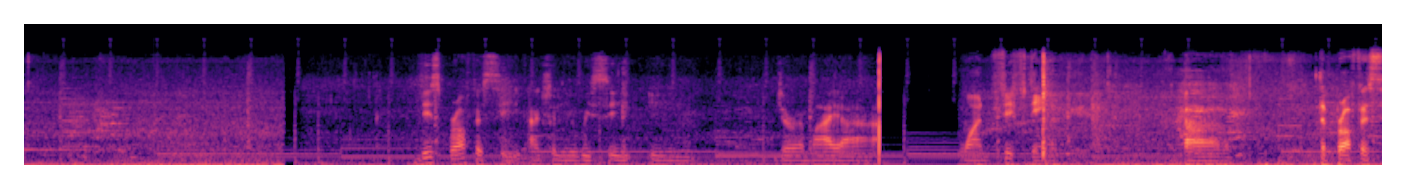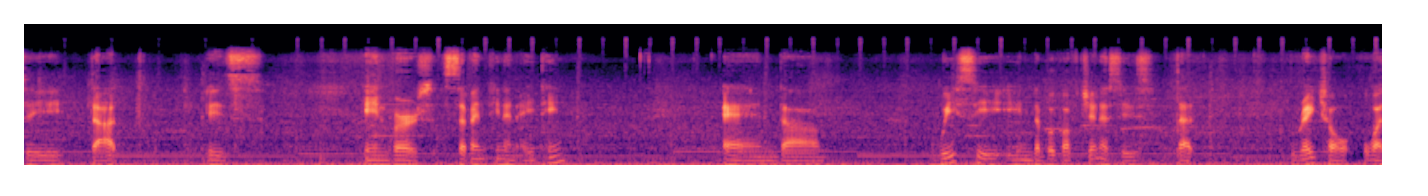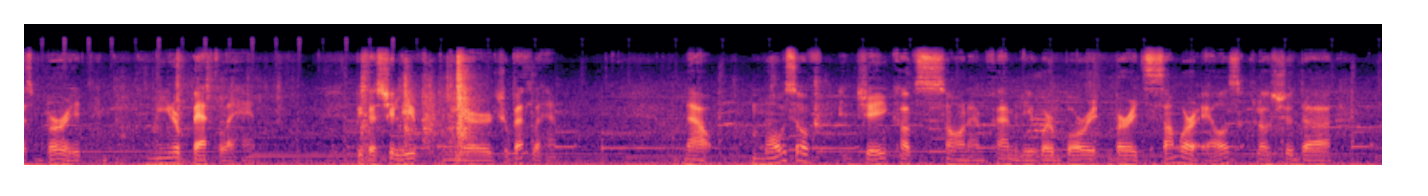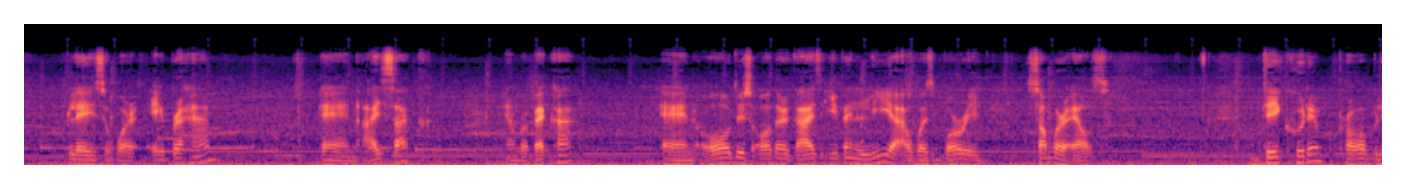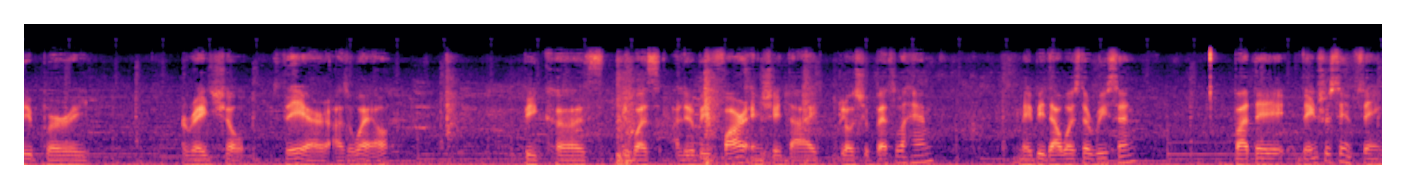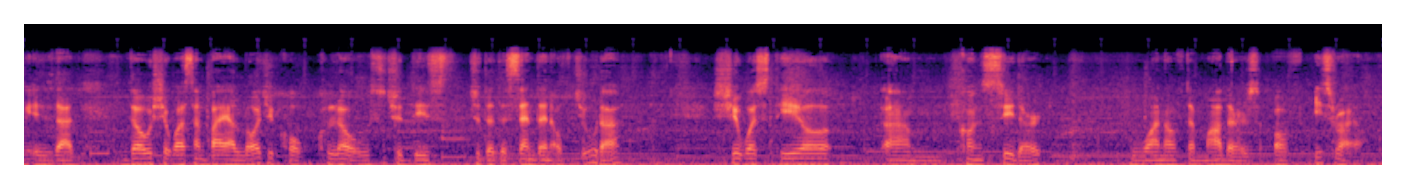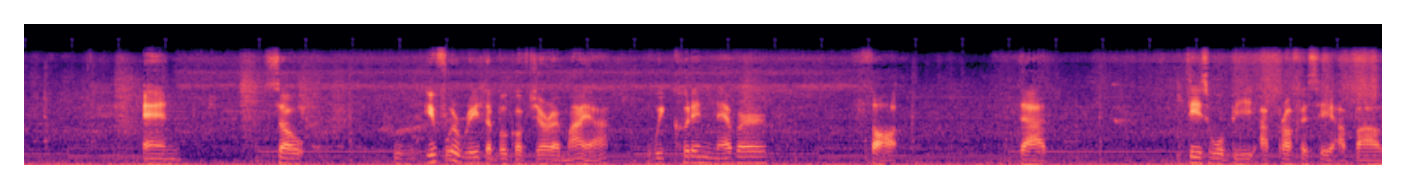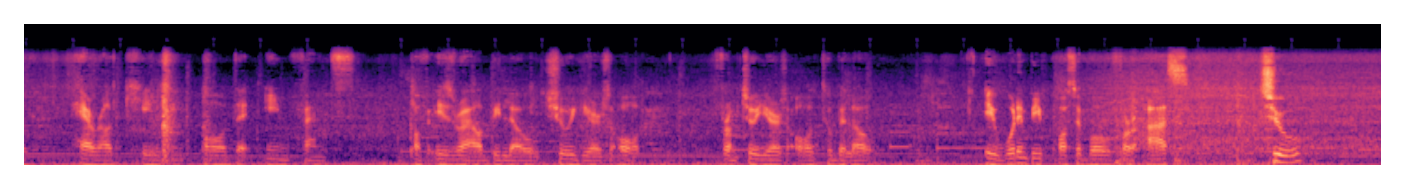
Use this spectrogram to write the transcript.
This prophecy actually we see in Jeremiah 1:15. Uh, the prophecy that is in verse 17 and 18 and um, we see in the book of Genesis that Rachel was buried near Bethlehem because she lived near to Bethlehem. Now, most of Jacob's son and family were buried, somewhere else close to the place where Abraham and Isaac and Rebecca and all these other guys, even Leah was buried somewhere else. They couldn't probably bury Rachel there as well because it was a little bit far and she died close to Bethlehem. Maybe that was the reason. But the, the interesting thing is that though she wasn't biological close to this to the descendant of Judah, she was still um, considered one of the mothers of Israel. And so, if we read the book of Jeremiah, we couldn't never thought that this will be a prophecy about Herod killing all the infants of Israel below two years old, from two years old to below. It wouldn't be possible for us to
